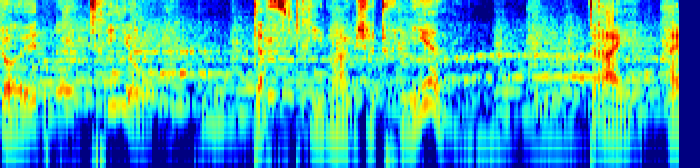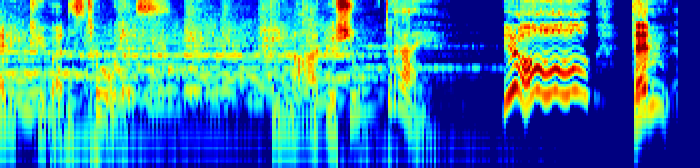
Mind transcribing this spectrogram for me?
goldene Trio. Das Trimagische Turnier. Drei Heiligtümer des Todes. Die magischen drei. Ja, denn äh,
